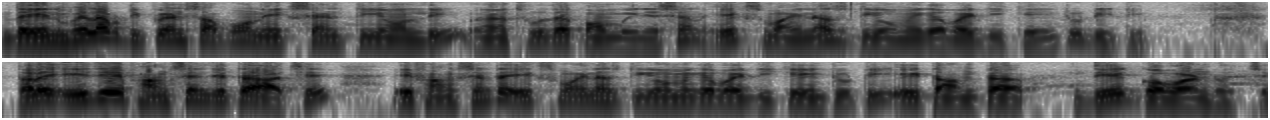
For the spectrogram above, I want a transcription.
The envelope depends upon x and t only uh, through the combination x minus d omega by dk into dt. তাহলে এই যে ফাংশন যেটা আছে এই ফাংশনটা x minus d omega by d k into t এই টার্মটা দিয়ে গভর্ন হচ্ছে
